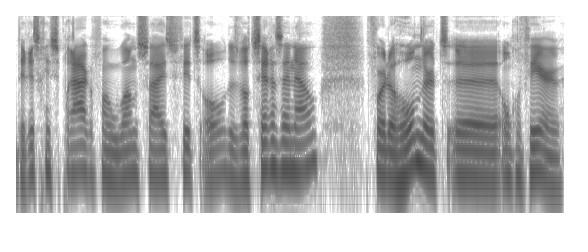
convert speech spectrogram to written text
er is geen sprake van one size fits all. Dus wat zeggen zij nou? Voor de 100 ongeveer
